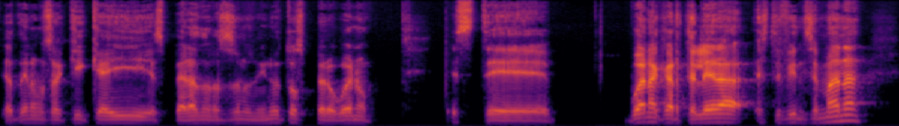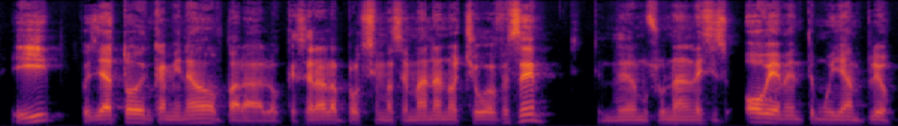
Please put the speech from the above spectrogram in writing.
Ya tenemos aquí que ahí esperándonos unos minutos, pero bueno, este, buena cartelera este fin de semana y pues ya todo encaminado para lo que será la próxima semana Noche UFC. Tendremos un análisis obviamente muy amplio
